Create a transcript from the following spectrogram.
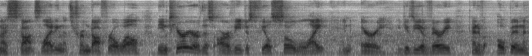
Nice sconce lighting that's trimmed off real well. The interior of this RV just feels so light and airy. It gives you a very kind of open,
